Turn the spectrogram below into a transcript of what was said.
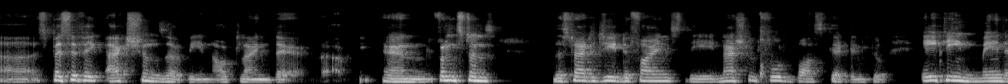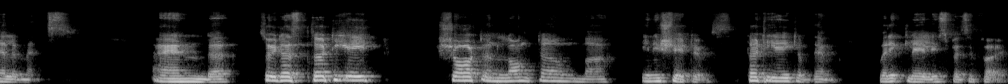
uh, specific actions have been outlined there. Uh, and for instance, the strategy defines the national food basket into 18 main elements. And uh, so it has 38 short and long term uh, initiatives, 38 of them very clearly specified.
